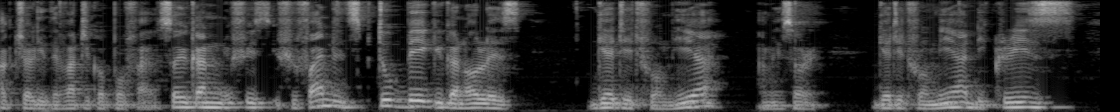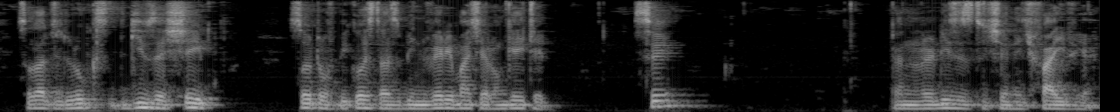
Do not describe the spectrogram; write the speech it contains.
actually the vertical profile. So you can, if you, if you find it's too big, you can always get it from here. I mean, sorry, get it from here decrease so that it looks it gives a shape sort of because it has been very much elongated. See? Can reduce this to chainage 5 here.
